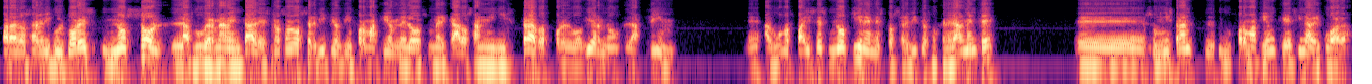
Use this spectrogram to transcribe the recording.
para los agricultores no son las gubernamentales, no son los servicios de información de los mercados administrados por el gobierno, la SIM. ¿eh? Algunos países no tienen estos servicios o generalmente eh, suministran información que es inadecuada.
